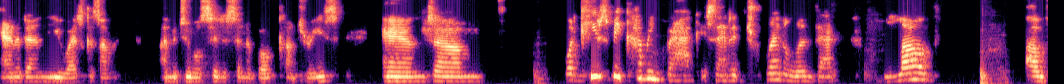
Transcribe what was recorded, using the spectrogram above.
Canada and the US because I'm I'm a dual citizen of both countries. And um, what keeps me coming back is that adrenaline, that love of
